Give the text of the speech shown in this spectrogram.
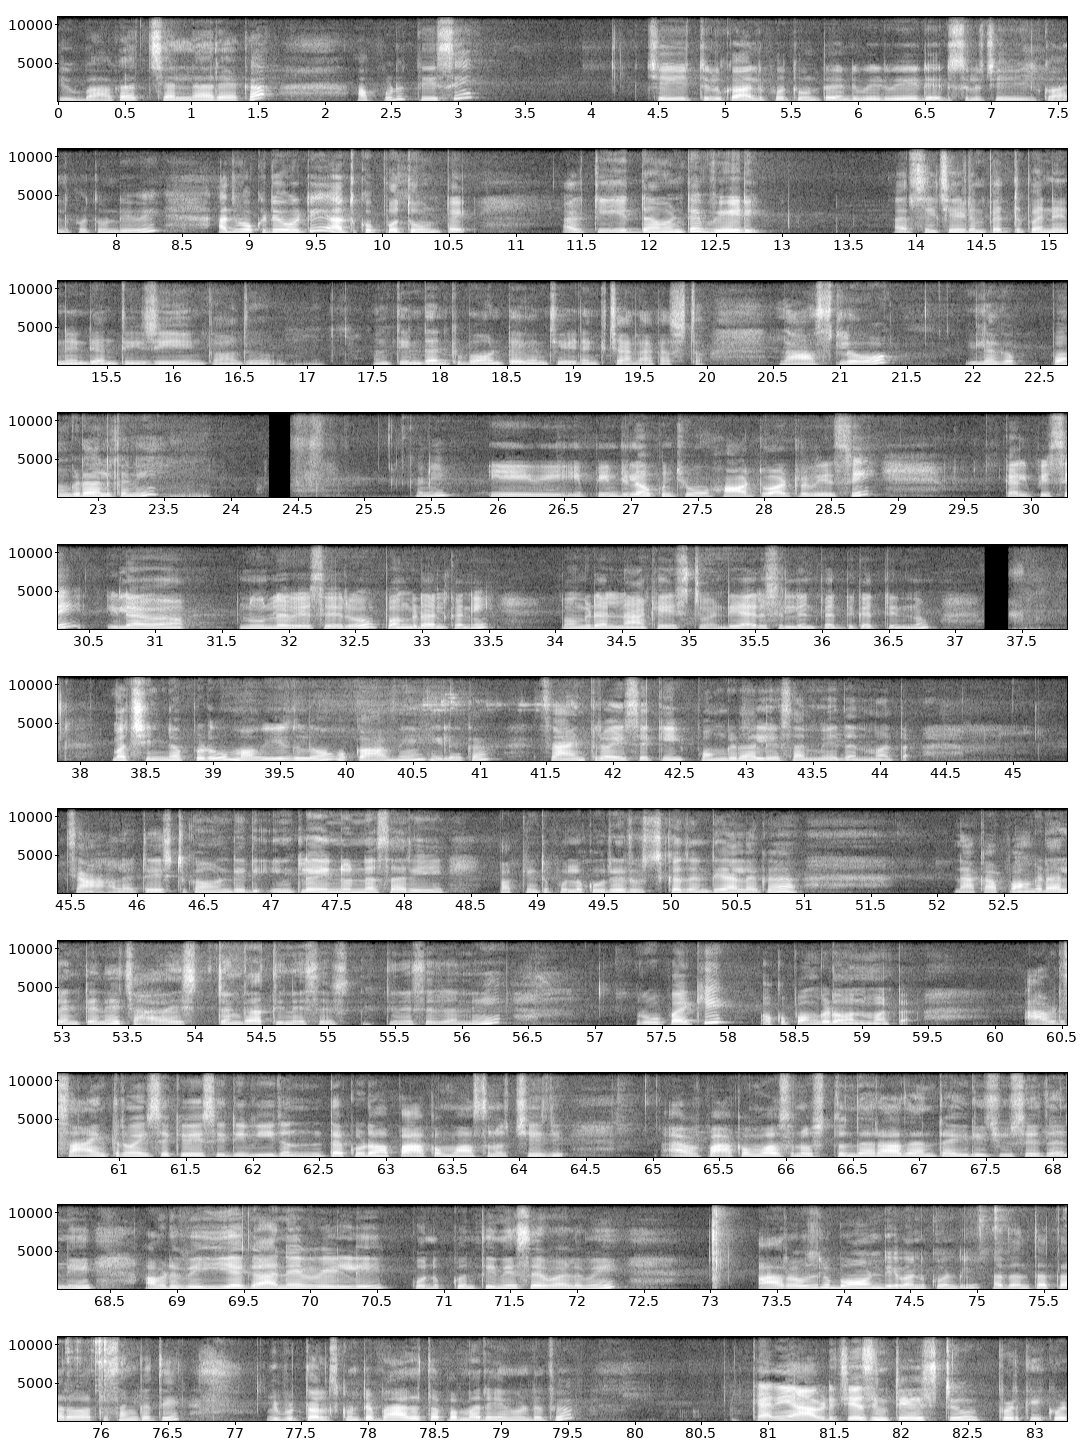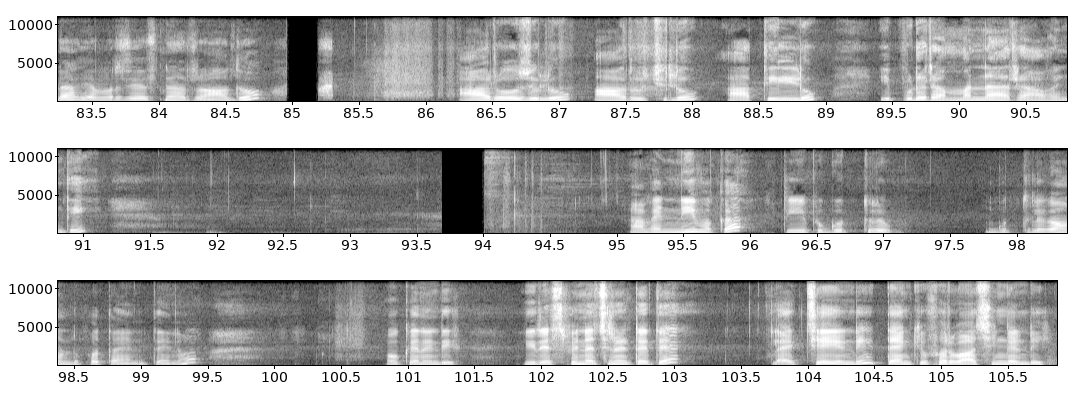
ఇవి బాగా చల్లారాక అప్పుడు తీసి చేతులు కాలిపోతూ ఉంటాయండి. వేడి వేడి అరిసెలు చేతులు కాలిపోతుండేవి అది ఒకటి ఒకటి అతుకుపోతూ ఉంటాయి. అవి తీద్దామంటే వేడి. అరిసెలు చేయడం పెద్ద పనేనండి. అంత ఈజీ ఏం కాదు. అని తినడానికి బాగుంటాయి కానీ చేయడానికి చాలా కష్టం. లాస్ట్లో ఇలాగ పొంగడాలు కానీ కానీ ఈ ఈ పిండిలో కొంచెం హాట్ వాటర్ వేసి కలిపేసి ఇలా నూనెలో వేశారు పొంగడాలు కానీ. పొంగడాలు నాకే ఇష్టం అండి. అరిసెలు నేను పెద్దగా తిన్ను. మా చిన్నప్పుడు మా వీధిలో ఒక ఆమె ఇలాగ సాయంత్రం వేసేకి పొంగడాలు వేసి అమ్మేదన్నమాట. చాలా టేస్ట్గా ఉండేది. ఇంట్లో ఎన్ని ఉన్నా సరే పక్కింటి పుల్ల కూర రుచి కదండి అలాగా. నాకు ఆ పొంగడాలంటేనే చాలా ఇష్టంగా తినేసే తినేసేదాన్ని. రూపాయికి ఒక పొంగడం అనమాట ఆవిడ సాయంత్రం వేసేకి వేసేది వీధంతా కూడా ఆ పాకం వాసన వచ్చేది. ఆ పాకం వాసన వస్తుందా రాదా అని డైలీ చూసేదాన్ని. ఆవిడ వెయ్యగానే వెళ్ళి కొనుక్కొని తినేసేవాళ్ళమి. ఆ రోజులు బాగుండేవి అనుకోండి. అదంతా తర్వాత సంగతి. ఇప్పుడు తలుచుకుంటే బాధ తప్ప మరేమి ఉండదు. కానీ ఆవిడ చేసిన టేస్ట్ ఇప్పటికీ కూడా ఎవరు చేసినా రాదు. ఆ రోజులు ఆ రుచులు ఆ తిల్లు ఇప్పుడు రమ్మన్నా రావండి. అవన్నీ ఒక తీపి గుర్తులు గుర్తులుగా ఉండిపోతాయి అంతేను. ఓకేనండి. ఈ రెసిపీ నచ్చినట్టయితే లైక్ చేయండి. థ్యాంక్ యూ ఫర్ వాచింగ్ అండి.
